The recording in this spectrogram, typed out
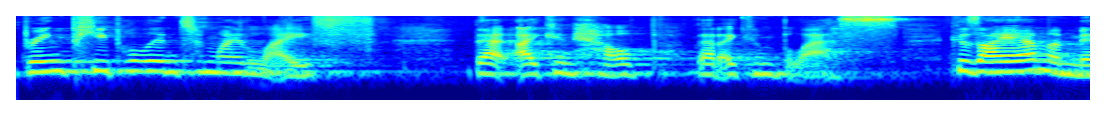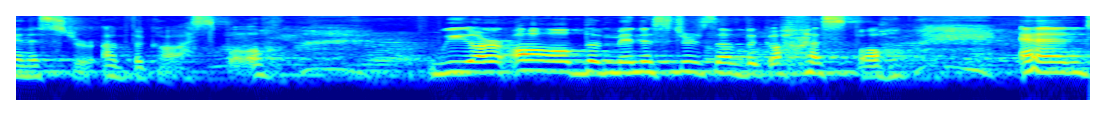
Bring people into my life that I can help, that I can bless. Because I am a minister of the gospel. We are all the ministers of the gospel. And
